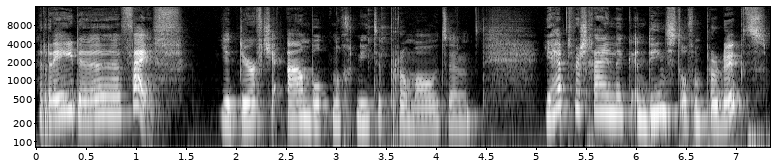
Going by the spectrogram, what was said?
reden 5. Je durft je aanbod nog niet te promoten. Je hebt waarschijnlijk een dienst of een product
